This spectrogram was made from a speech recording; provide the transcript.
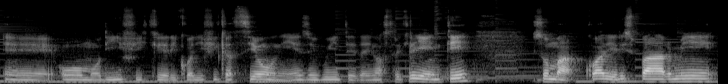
eh, o modifiche, riqualificazioni eseguite dai nostri clienti, insomma quali risparmi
